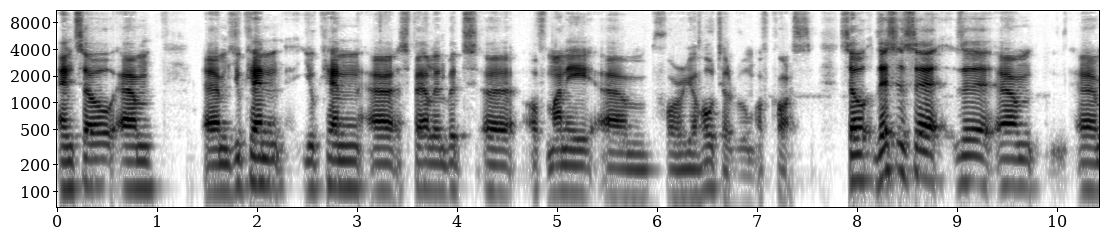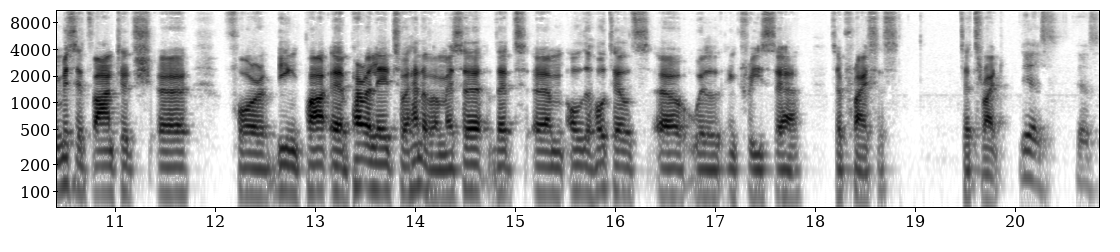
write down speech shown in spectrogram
and so um, um you can you can uh, spare a little bit uh, of money um, for your hotel room, of course. So this is uh, the um, uh, misadvantage. for being par parallel to Hanover Messe, that all the hotels will increase their, their prices. That's right. Yes. Yes,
